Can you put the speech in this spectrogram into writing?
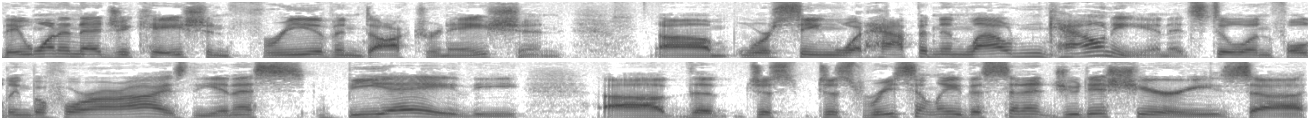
They want an education free of indoctrination. Um, we're seeing what happened in Loudoun County, and it's still unfolding before our eyes. The NSBA, the uh, the just just recently the Senate Judiciary's uh,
